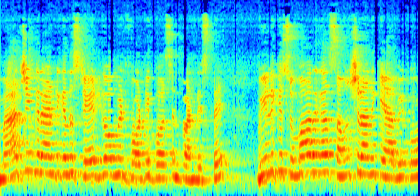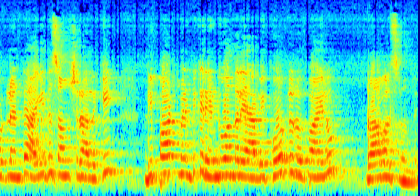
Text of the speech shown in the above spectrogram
మ్యాచింగ్ గ్రాంట్ కింద state government forty percent fund ఇస్తే వీళ్ళకి సుమారుగా సంవత్సరానికి యాభై కోట్లు అంటే ఐదు సంవత్సరాలకి డిపార్ట్మెంట్కి రెండు వందల యాభై కోట్ల రూపాయలు రావాల్సి ఉంది.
